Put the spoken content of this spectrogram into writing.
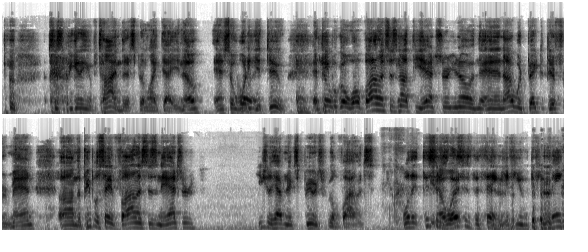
since the beginning of time that it's been like that, you know. And so, what do you do? And people go, "Well, violence is not the answer," you know. And, and I would beg to differ, man. Um, the people say violence isn't the answer. Usually, haven't experienced real violence. Well, this You know is what? this is the thing. If you if you make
